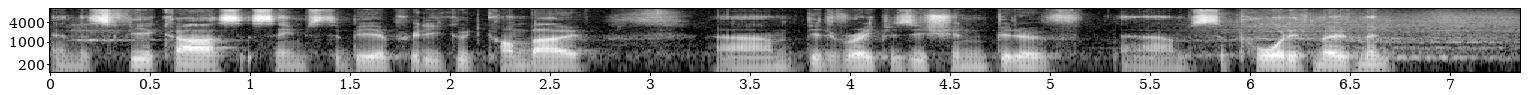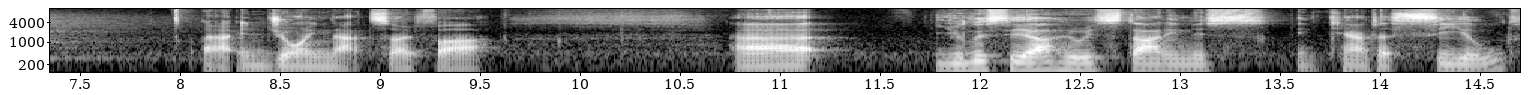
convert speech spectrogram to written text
and the Sphere Cast, it seems to be a pretty good combo. Um, bit of reposition, bit of um, supportive movement. Uh, enjoying that so far. Uh, Ulyssia, who is starting this encounter sealed,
